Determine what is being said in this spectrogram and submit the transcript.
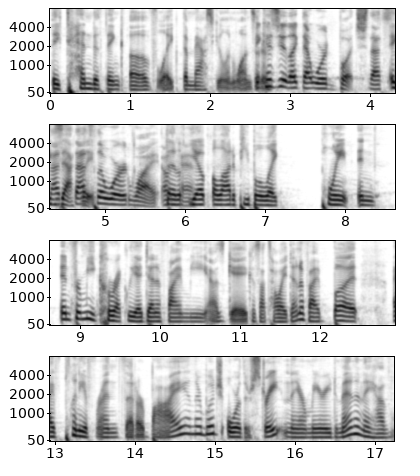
they tend to think of like the masculine ones that are because you like that word butch. That's that's, Exactly. that's the word why. Okay. that yep a lot of people like point and and for me correctly identify me as gay because that's how i identify but i have plenty of friends that are bi and they're butch or they're straight and they are married to men and they have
